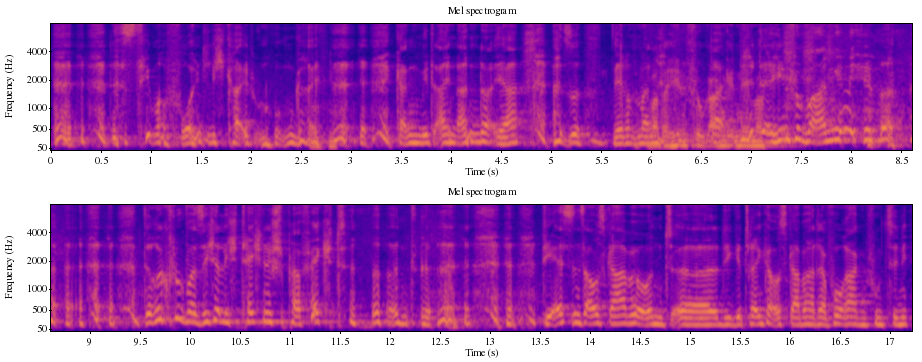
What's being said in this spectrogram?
das Thema Freundlichkeit und Umgang mhm. miteinander, ja. Also während man war der Hinflug war, angenehmer. Der Hinflug war angenehmer. Der Rückflug war sicherlich technisch perfekt und äh, die Essensausgabe und äh, die Getränkeausgabe hat hervorragend funktioniert.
